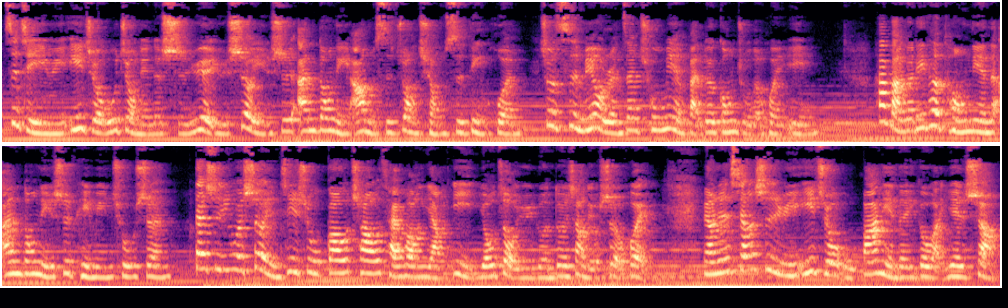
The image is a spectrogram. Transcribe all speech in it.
自己已于一九五九年的十月与摄影师安东尼·阿姆斯壮·琼斯订婚。这次没有人再出面反对公主的婚姻。和玛格丽特同年的安东尼是平民出身。但是因为摄影技术高超、才华洋溢，游走于伦敦上流社会。两人相识于一九五八年的一个晚宴上。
